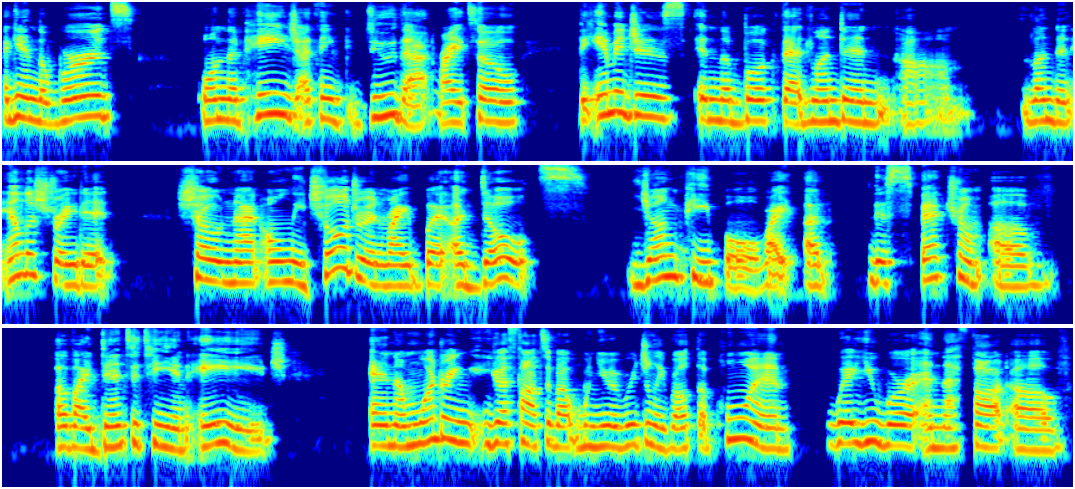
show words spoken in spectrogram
again the words on the page, I think, do that right. So the images in the book that London um, London illustrated show not only children, right, but adults, young people, right, uh, this spectrum of of identity and age and I'm wondering your thoughts about when you originally wrote the poem, where you were and the thought of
